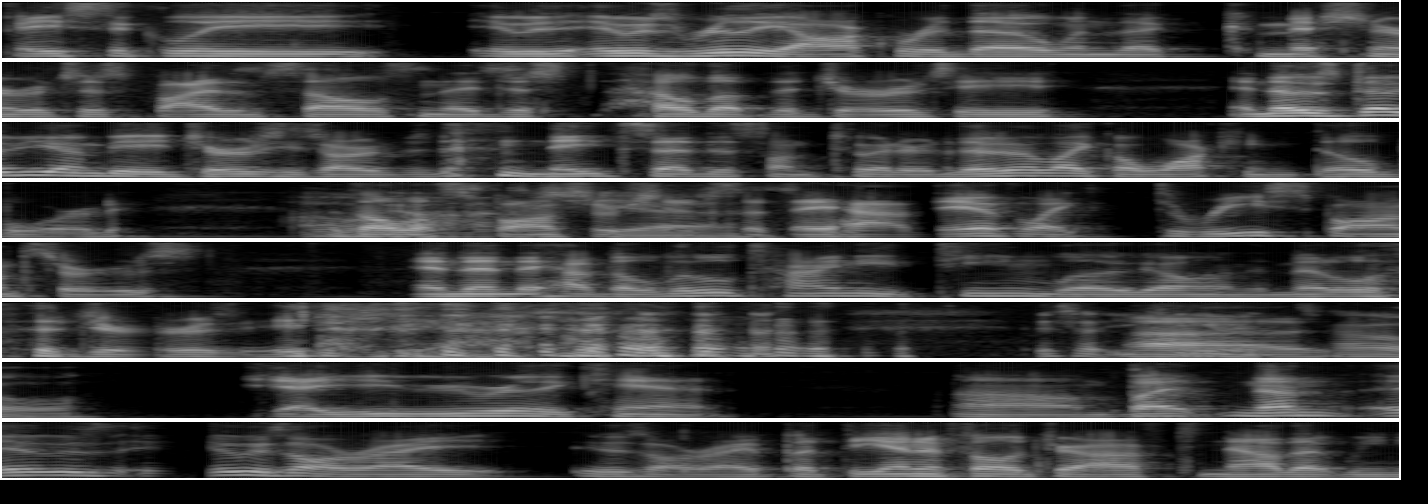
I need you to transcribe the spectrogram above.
basically, it was it was really awkward though when the commissioner was just by themselves and they just held up the jersey. And those WNBA jerseys are Nate said this on Twitter. They're like a walking billboard with Oh, all gosh, the sponsorships yeah. that they have. They have like three sponsors, and then they have the little tiny team logo in the middle of the jersey. Yeah. It's like you can't Uh, even tell. yeah, you, you really can't. Um, but none, it was it was all right. It was all right. But the NFL draft, now that we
